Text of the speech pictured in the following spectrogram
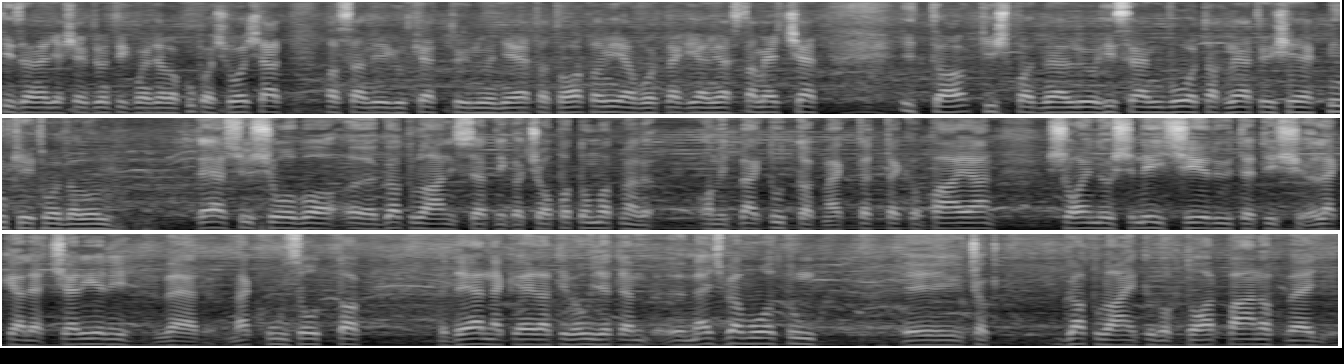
11-esek döntik majd el a kupa sorsát, aztán végül 2 0 nyert a Tarpa. Milyen volt megélni ezt a meccset itt a kispad mellől, hiszen voltak lehetőségek mindkét oldalon. Elsősorban gratulálni szeretnék a csapatomat, mert amit meg tudtak, megtettek a pályán. Sajnos négy sérültet is le kellett cserélni, mert meghúzódtak, de ennek életében úgy értem meccsben voltunk, csak gratulálni tudok Tarpának, mert egy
